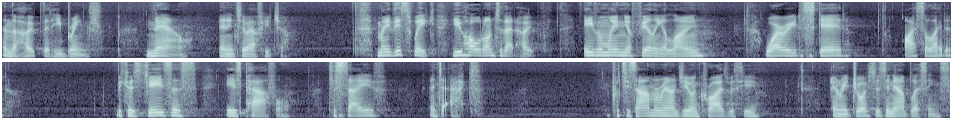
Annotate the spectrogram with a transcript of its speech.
and the hope that He brings now and into our future. May this week you hold on to that hope, even when you're feeling alone, worried, scared, isolated. Because Jesus is powerful to save and to act. He puts his arm around you and cries with you and rejoices in our blessings.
